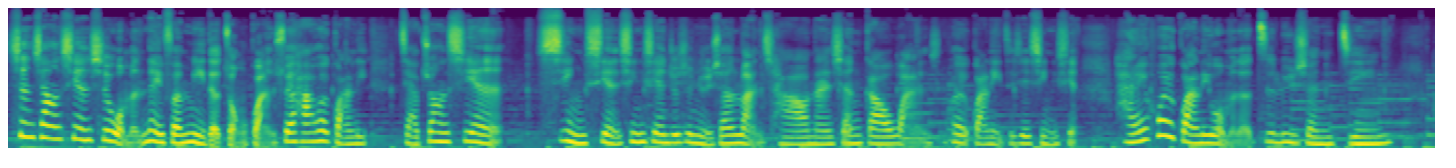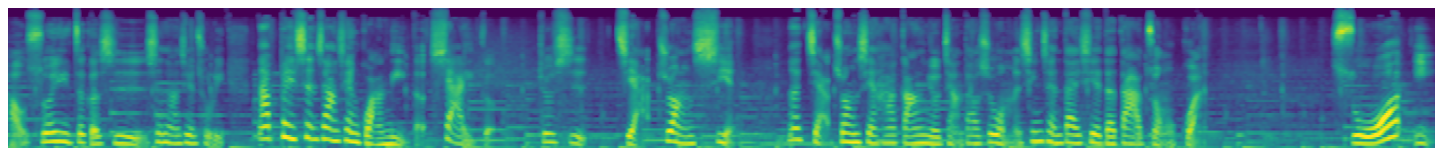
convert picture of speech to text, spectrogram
肾上腺是我们内分泌的总管，所以它会管理甲状腺、性腺。性腺就是女生卵巢，男生睾丸，会管理这些性腺，还会管理我们的自律神经。好，所以这个是肾上腺处理。那被肾上腺管理的下一个就是。甲状腺，那甲状腺它刚刚有讲到是我们新陈代谢的大总管，所以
